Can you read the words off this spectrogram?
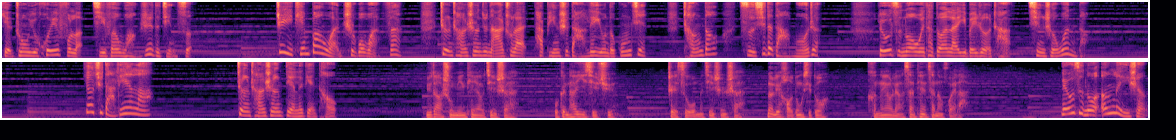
也终于恢复了几分往日的景色。这一天傍晚吃过晚饭，郑长生就拿出来他平时打猎用的弓箭、长刀，仔细的打磨着。刘子诺为他端来一杯热茶，轻声问道：“要去打猎了？”郑长生点了点头。于大叔明天要进山，我跟他一起去。这次我们进深山，那里好东西多，可能要两三天才能回来。刘子诺嗯了一声，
